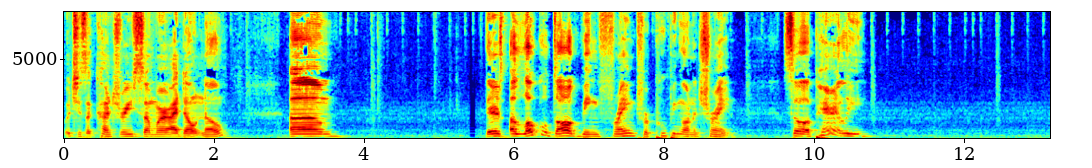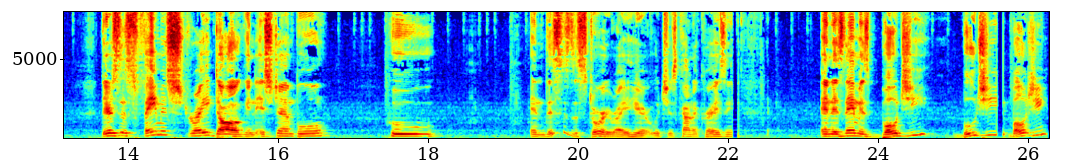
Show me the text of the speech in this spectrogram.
which is a country somewhere I don't know, um, there's a local dog being framed for pooping on a train. So apparently, there's this famous stray dog in Istanbul who, and this is the story right here, which is kind of crazy. And his name is Boji, Bougie, Boji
